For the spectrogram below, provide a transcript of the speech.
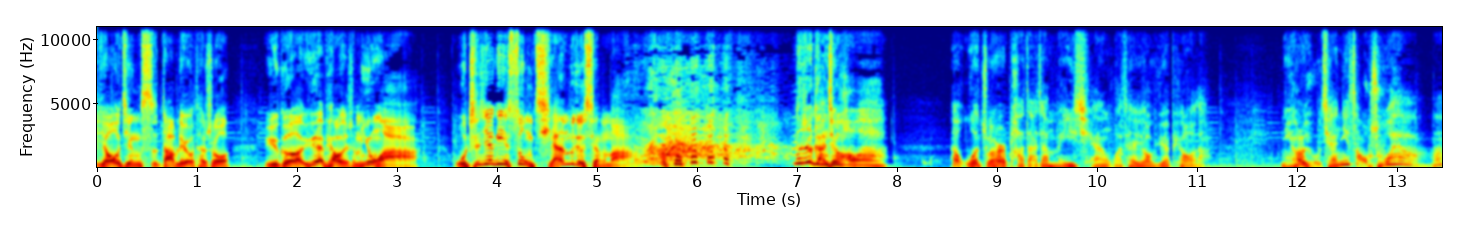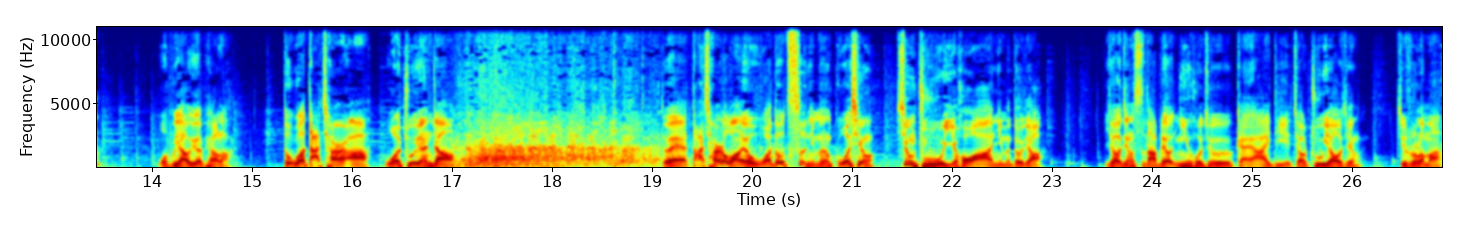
妖精四 W 他说：“宇哥，月票有什么用啊？我直接给你送钱不就行了吗？那这感情好啊！啊，我主要是怕大家没钱，我才要月票的。你要是有钱，你早说呀！啊，我不要月票了，都给我打钱啊！我朱元璋。对，打钱的网友我都赐你们国姓，姓朱以后啊，你们都叫妖精四 W，你以后就改 ID 叫朱妖精，记住了吗？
